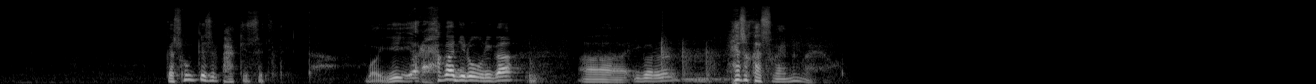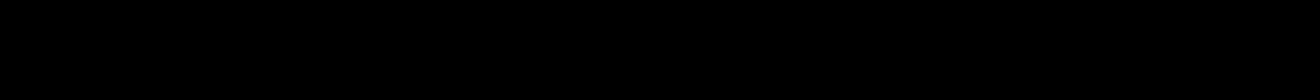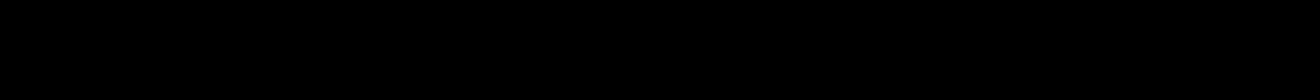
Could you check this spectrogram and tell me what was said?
그러니까 손기술 발기술이 있다. 뭐이 여러 가지로 우리가 아, 이거를 해석할 수가 있는 거예요.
